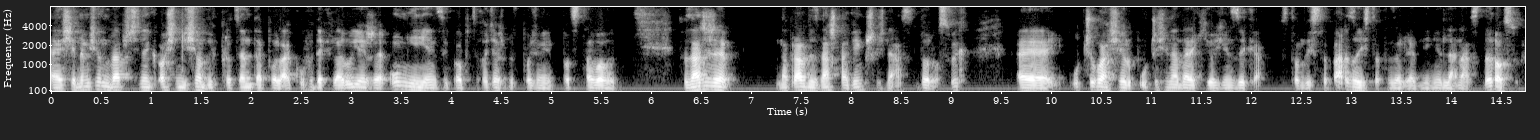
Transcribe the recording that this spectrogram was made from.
72,8% Polaków deklaruje, że umie język obcy, chociażby w poziomie podstawowym. To znaczy, że naprawdę znaczna większość nas, dorosłych, e, uczyła się lub uczy się nadal jakiegoś języka. Stąd jest to bardzo istotne zagadnienie dla nas, dorosłych.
